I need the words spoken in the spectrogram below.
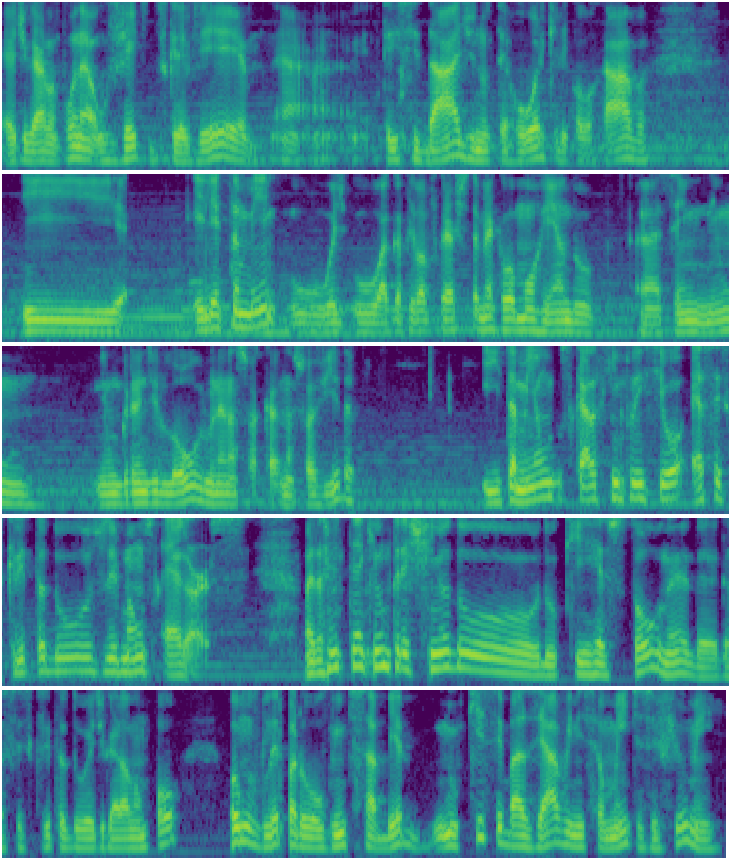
Edgar Allan Poe, né, o jeito de escrever, né, a intensidade no terror que ele colocava. E ele é também, o, o H.P. Lovecraft também acabou morrendo uh, sem nenhum um grande louro né, na, sua, na sua vida. E também é um dos caras que influenciou essa escrita dos irmãos Eggers. Mas a gente tem aqui um trechinho do, do que restou, né, dessa escrita do Edgar Allan Poe. Vamos ler para o ouvinte saber no que se baseava inicialmente esse filme?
